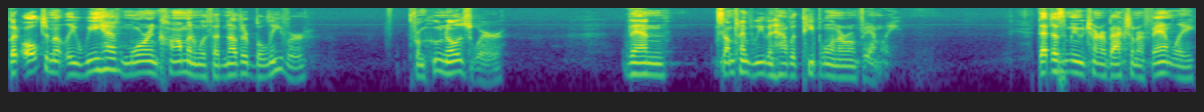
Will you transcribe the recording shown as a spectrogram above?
but ultimately we have more in common with another believer from who knows where than sometimes we even have with people in our own family. That doesn't mean we turn our backs on our family.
